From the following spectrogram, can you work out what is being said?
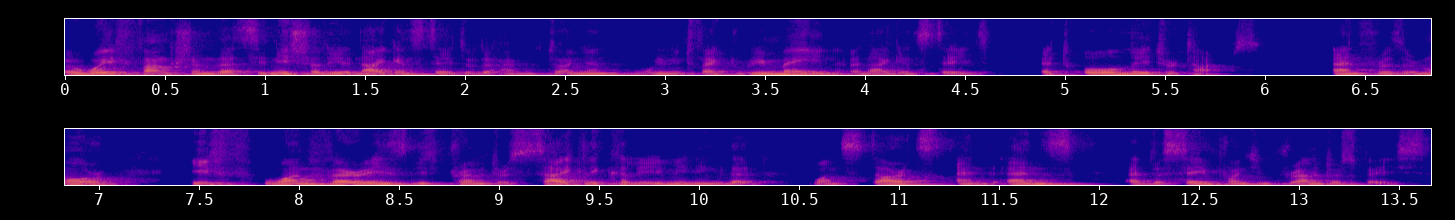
a wave function that's initially an eigenstate of the Hamiltonian will in fact remain an eigenstate at all later times. And furthermore, if one varies these parameters cyclically, meaning that one starts and ends at the same point in parameter space,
